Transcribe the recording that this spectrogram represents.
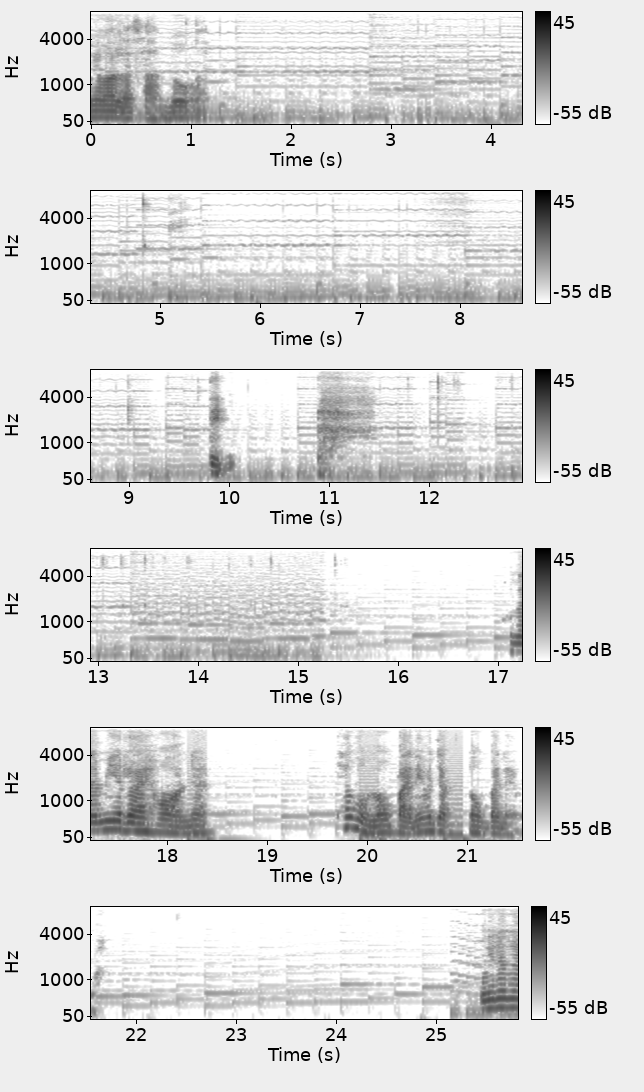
เกมอนเหลือสามลูกอะติด คนนั้นมีไรฮอนเนี่ย ถ้าผมลงไปนี่มันจะลงไปไหนวะอุ้ยยังไง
